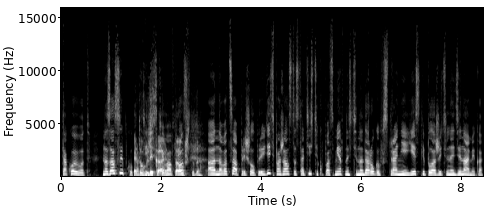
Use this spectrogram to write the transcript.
такой вот на засыпку практически Это вопрос. Что, да. А, на WhatsApp пришел. Приведите, пожалуйста, статистику по смертности на дорогах в стране. Есть ли положительная динамика?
